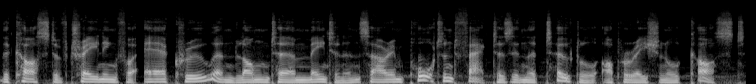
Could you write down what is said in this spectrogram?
the cost of training for aircrew and long-term maintenance are important factors in the total operational cost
